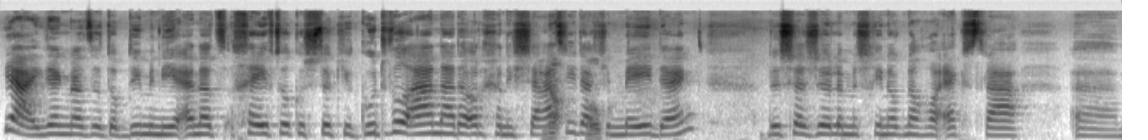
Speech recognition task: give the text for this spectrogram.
Ja, ik denk dat het op die manier. En dat geeft ook een stukje goodwill aan naar de organisatie. dat je meedenkt. Dus zij zullen misschien ook nog wel extra ehm,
